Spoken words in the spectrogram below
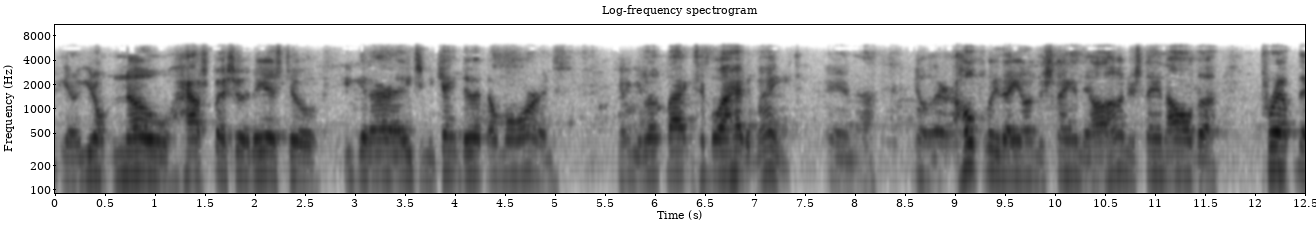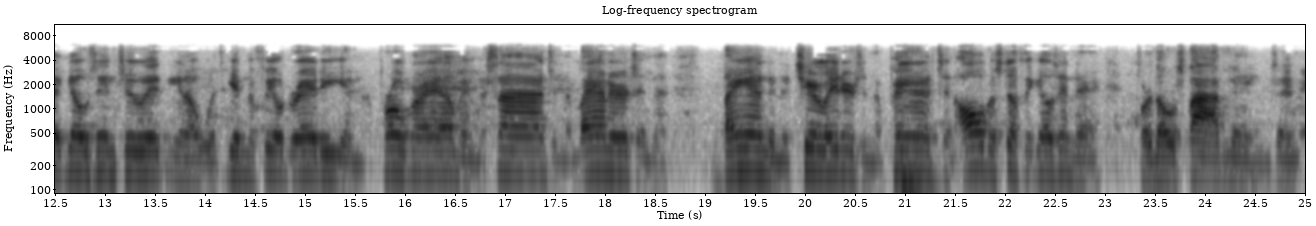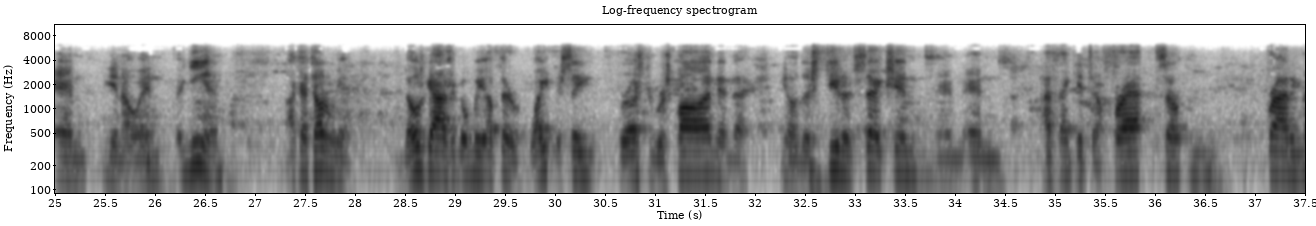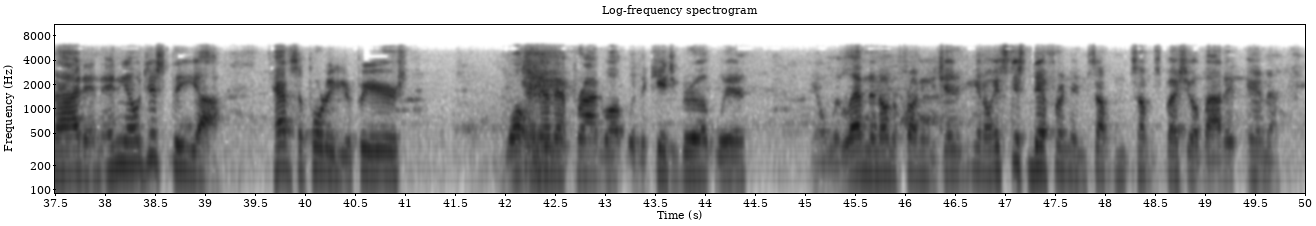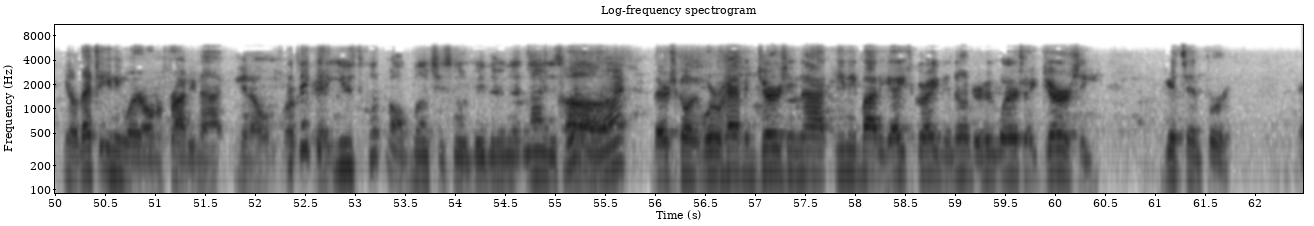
you know, you don't know how special it is till you get our age and you can't do it no more, and you know, you look back and say, boy, I had it made, and uh, you know, they're hopefully they understand. They all understand all the prep that goes into it, you know, with getting the field ready and the program and the signs and the banners and the band and the cheerleaders and the parents and all the stuff that goes in there for those five games. And and you know, and again, like I told you know, those guys are going to be up there waiting to see for us to respond and the you know the student section. And and I think it's a frat something Friday night. And and you know just the uh, have support of your peers walking down that pride walk with the kids you grew up with, you know, with Lebanon on the front of you. You know, it's just different and something something special about it. And uh, you know, that's anywhere on a Friday night. You know, I think that youth football bunch is going to be there that night as well, Uh, right? there's going. We're having Jersey night. Anybody eighth grade and under who wears a jersey gets in free.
